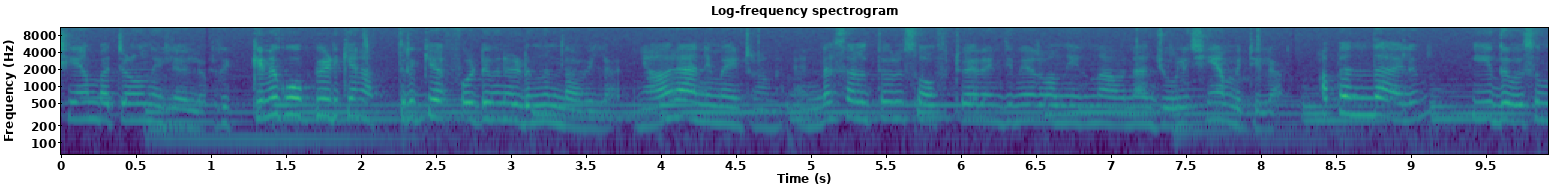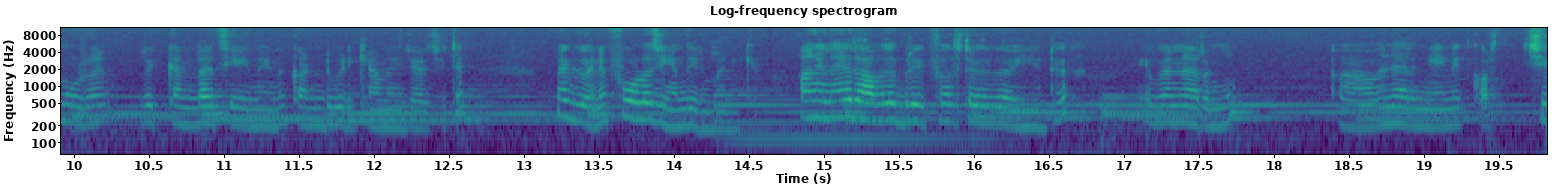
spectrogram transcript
ചെയ്യാൻ പറ്റണമെന്നില്ലല്ലോ റിക്കിനെ കോപ്പി അടിക്കാൻ അത്രയ്ക്ക് എഫേർട്ട് ഇവൻ ഇടുന്നുണ്ടാവില്ല. ഞാൻ ഒരു ആനിമേറ്ററാണ് എന്റെ സ്ഥലത്ത് ഒരു സോഫ്റ്റ്വെയർ എഞ്ചിനീയർ വന്നിരുന്ന അവൻ ആ ജോലി ചെയ്യാൻ പറ്റില്ല. അപ്പം എന്തായാലും ഈ ദിവസം മുഴുവൻ റിക്ക് എന്താ ചെയ്യുന്നതെന്ന് കണ്ടുപിടിക്കാമെന്ന് വിചാരിച്ചിട്ട് മെഗുവിനെ ഫോളോ ചെയ്യാൻ തീരുമാനിക്കും. അങ്ങനെ രാവിലെ ബ്രേക്ക്ഫാസ്റ്റ് ഒക്കെ കഴിഞ്ഞിട്ട് ഇവൻ ഇറങ്ങും. അവൻ ഇറങ്ങിയതിന് കുറച്ച്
